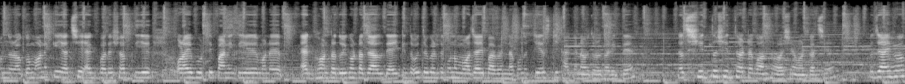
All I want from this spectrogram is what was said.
অন্যরকম। অনেকেই আছে একবারে সব দিয়ে কড়াই ভর্তি পানি দিয়ে মানে এক ঘণ্টা, দুই ঘণ্টা জাল দেয়, কিন্তু ওই তরকারিতে কোনো মজাই পাবেন না, কোনো টেস্টই থাকে না ওই তরকারিতে। সিদ্ধ সিদ্ধ একটা গন্ধ আসে আমার কাছে। তো যাই হোক,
